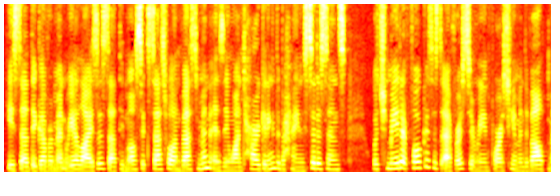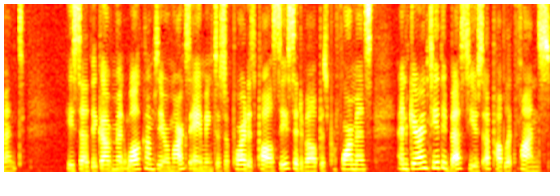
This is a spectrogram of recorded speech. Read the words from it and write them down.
He said the government realizes that the most successful investment is the one targeting the Bahraini citizens, which made it focus its efforts to reinforce human development. He said the government welcomes the remarks aiming to support its policies to develop its performance and guarantee the best use of public funds.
